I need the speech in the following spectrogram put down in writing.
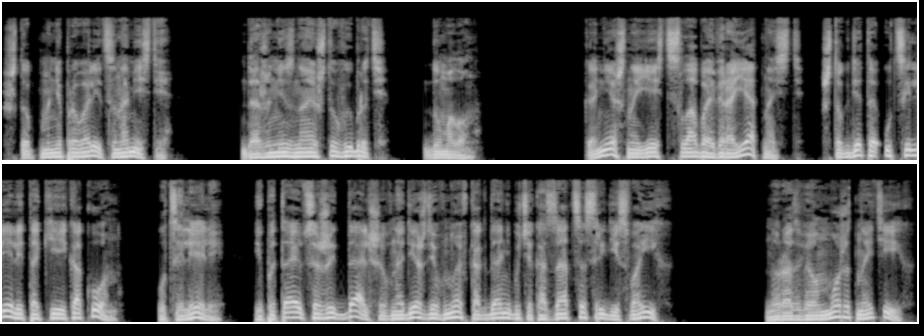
Чтоб мне провалиться на месте. Даже не знаю, что выбрать, думал он. Конечно, есть слабая вероятность, что где-то уцелели такие, как он. Уцелели и пытаются жить дальше в надежде вновь когда-нибудь оказаться среди своих. Но разве он может найти их,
